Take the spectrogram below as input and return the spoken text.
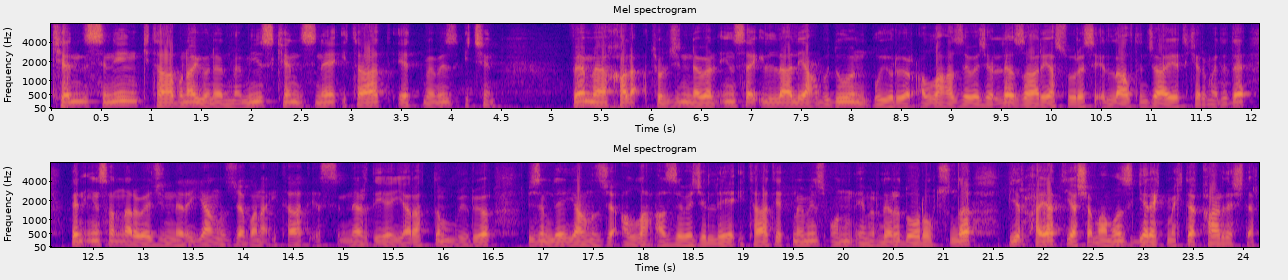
kendisinin kitabına yönelmemiz, kendisine itaat etmemiz için. Ve me halaktul cinne vel insa illa liya'budun buyuruyor Allah Azze ve Celle Zariyat suresi 56. ayet-i kerimede de ben insanları ve cinleri yalnızca bana itaat etsinler diye yarattım buyuruyor. Bizim de yalnızca Allah Azze ve Celle'ye itaat etmemiz, onun emirleri doğrultusunda bir hayat yaşamamız gerekmekte kardeşler.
